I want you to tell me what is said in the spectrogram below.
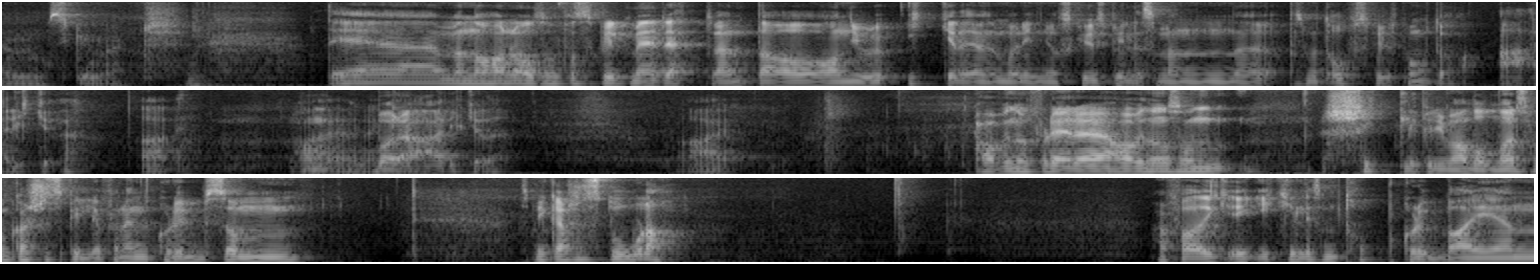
um, skummelt. Det, men nå har han også fått spilt mer rettvendt, da, og han gjorde jo ikke det under Mourinho. Skulle spille som, en, eh, som et oppspillspunkt, og han er ikke det. Nei. Han Nei, er bare er ikke det. Nei. Har vi noen flere Har vi noen sånn skikkelig primadonnaer som kanskje spiller for en klubb som Som ikke er så stor, da? I hvert fall ikke, ikke liksom toppklubba i en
